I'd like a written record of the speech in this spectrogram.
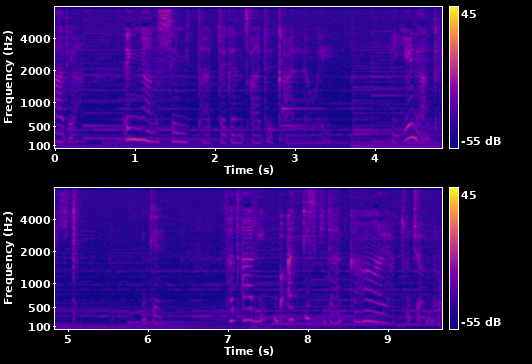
ታዲያ እኛንስ የሚታደገን ጻድቅ አለ ወይ ብዬን አልጠይቅም። ግን ፈጣሪ በአዲስ ኪዳን ከሐዋርያቱ ጀምሮ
